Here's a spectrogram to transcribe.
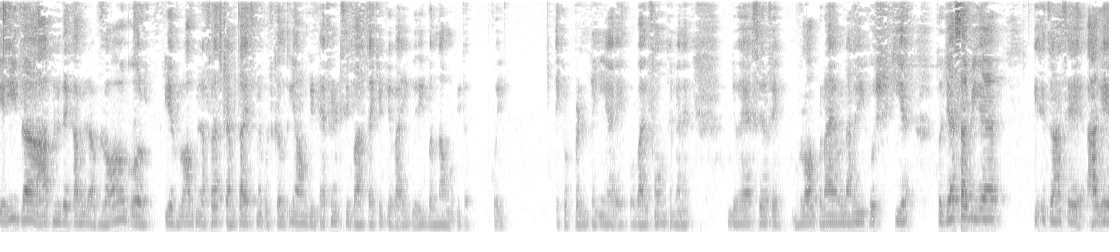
یہی تھا، آپ نے دیکھا میرا ولاگ اور یہ ولاگ میرا فرسٹ ٹائم تھا، اس میں کچھ غلطیاں ہوں گی ڈیفینیٹ سی بات ہے، کیونکہ بھائی غریب بندہ ہوں، ابھی تک کوئی اکوپمنٹ نہیں ہے، ایک موبائل فون سے میں نے جو ہے صرف ایک ولاگ بنایا، بنانے کی کوشش کی ہے۔ تو جیسا بھی ہے، اسی طرح سے آگے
